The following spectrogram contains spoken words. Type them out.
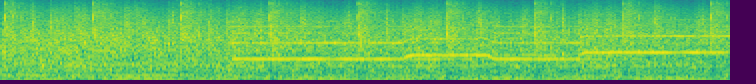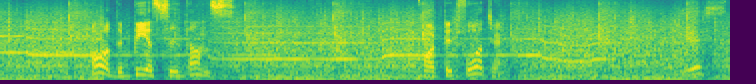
Åh, det är B-sidans. Party 2 tror jag. Just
